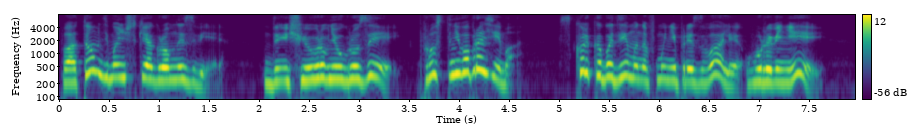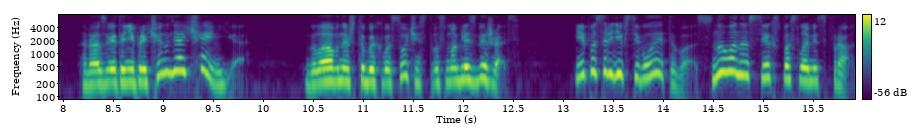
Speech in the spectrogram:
потом демонический огромный зверь, да еще и уровня угрозы Эй. Просто невообразимо. Сколько бы демонов мы ни призвали, уровень Эй. Разве это не причина для отчаяния? Главное, чтобы их высочество смогли сбежать. И посреди всего этого, снова нас всех спасла мисс Фран.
